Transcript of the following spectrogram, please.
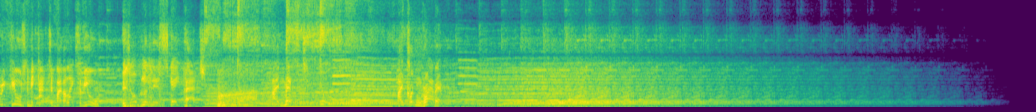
refuse to be captured by the likes of you. He's opening the escape hatch. I missed. I couldn't grab him.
